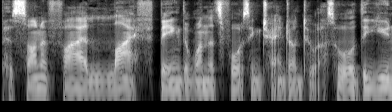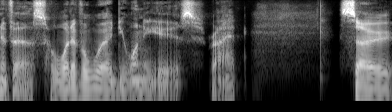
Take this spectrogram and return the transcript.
personify life being the one that's forcing change onto us, or the universe, or whatever word you want to use, right? So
